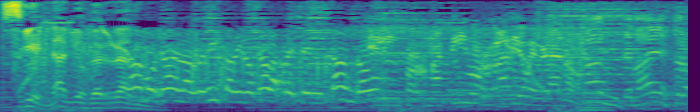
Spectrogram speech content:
100 años de radio. Estamos ya en la revista Bilocada presentando el informativo Radio Belgrano. ¡Cante, maestro!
